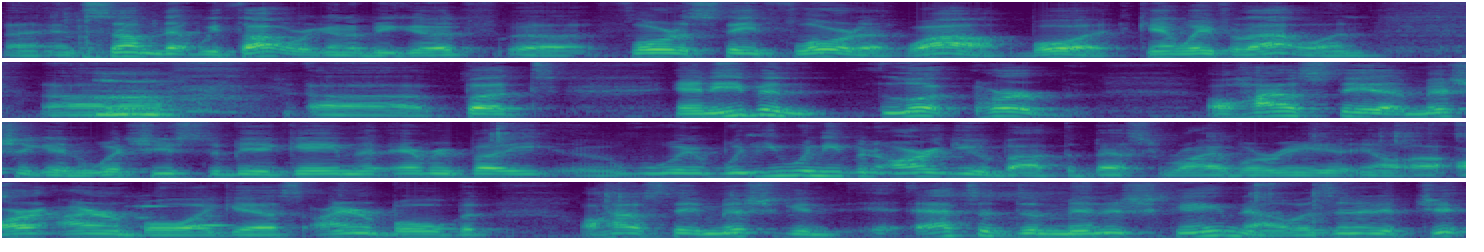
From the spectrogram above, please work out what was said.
and some that we thought were going to be good. Uh, Florida State, Florida. Wow, boy, can't wait for that one. Uh, uh, but and even look, Herb, Ohio State at Michigan, which used to be a game that everybody would, you wouldn't even argue about the best rivalry. You know, uh, Iron Bowl, I guess, Iron Bowl, but Ohio State Michigan, that's a diminished game now, isn't it? If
